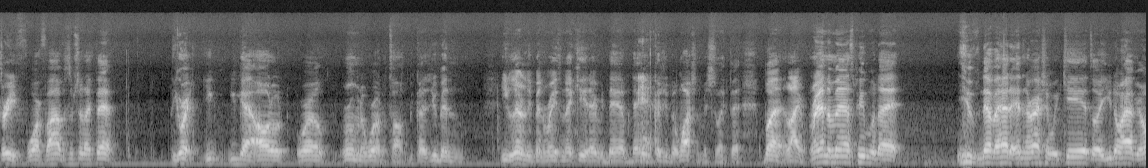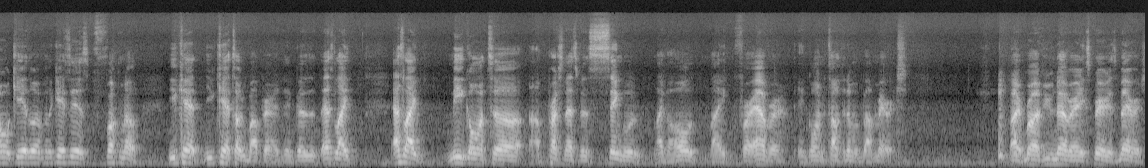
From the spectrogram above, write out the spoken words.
three, four, five, or some shit like that, you great. You you got all the world room in the world to talk because you've been you literally been raising that kid every damn day Yeah. because you've been watching them and shit like that. But like random ass people that you've never had an interaction with kids or you don't have your own kids or whatever the case is, fuck no. You can't you can't talk about parenting because that's like that's like me going to a person that's been single like a whole like forever and going to talk to them about marriage. Like, bro, if you've never experienced marriage,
